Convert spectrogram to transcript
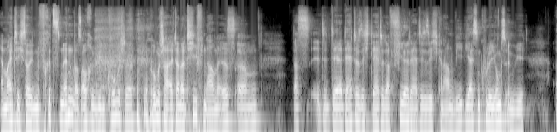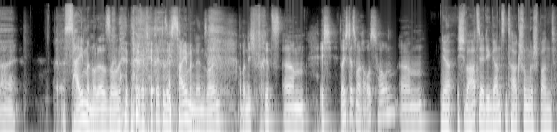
Er meinte, ich soll ihn Fritz nennen, was auch irgendwie ein komischer, komischer Alternativname ist. Ähm, das, der, der hätte sich, der hätte da viel, der hätte sich, keine Ahnung, wie, wie heißen coole Jungs irgendwie? Äh, Simon oder so. der hätte sich Simon nennen sollen, aber nicht Fritz. Ähm, ich, soll ich das mal raushauen? Ähm, ja, ich warte ja den ganzen Tag schon gespannt.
